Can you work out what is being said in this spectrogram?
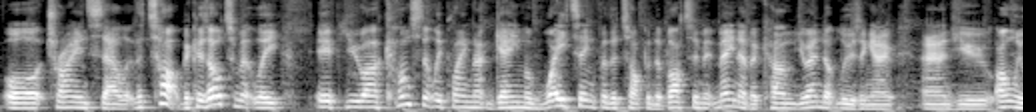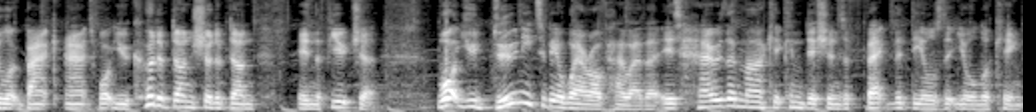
or try and sell at the top because ultimately if you are constantly playing that game of waiting for the top and the bottom, it may never come. You end up losing out and you only look back at what you could have done, should have done in the future. What you do need to be aware of, however, is how the market conditions affect the deals that you're looking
